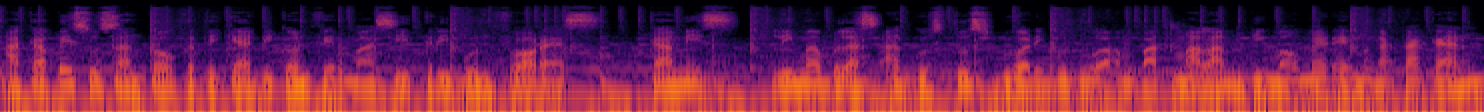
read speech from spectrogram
AKP Susanto ketika dikonfirmasi Tribun Flores, Kamis, 15 Agustus 2024 malam di Maumere mengatakan,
